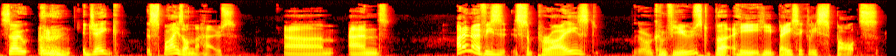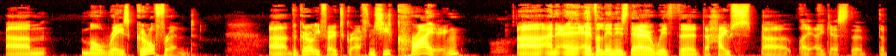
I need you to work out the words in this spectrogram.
So Jake spies on the house, um, and I don't know if he's surprised or confused, but he he basically spots um, Mulwray's girlfriend, uh, the girl he photographed, and she's crying. Uh, and Evelyn is there with the the house, uh, I, I guess the the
